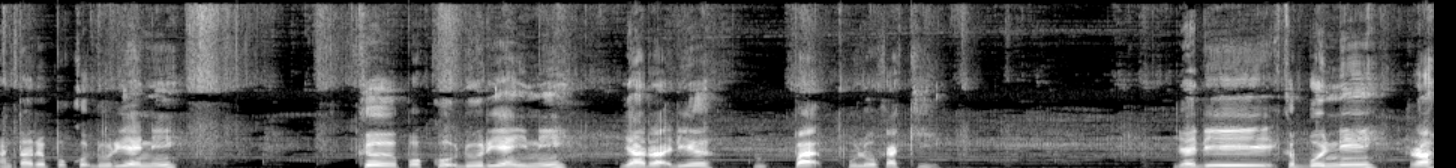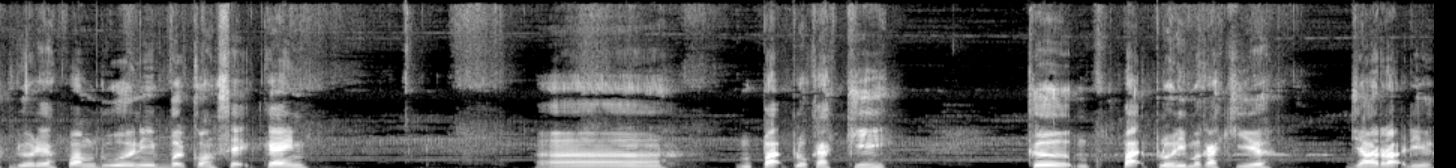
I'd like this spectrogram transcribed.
Antara pokok durian ni ke pokok durian ini jarak dia 40 kaki. Jadi kebun ni Raf Durian Farm 2 ni berkonsepkan uh, 40 kaki ke 45 kaki ya jarak dia.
